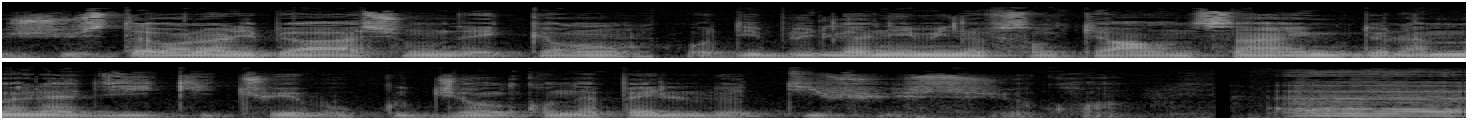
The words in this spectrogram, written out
juste avant la libération des camps, au début de l'année 1945, de la maladie qui tuait beaucoup de gens qu'on appelle le typhus, je crois. Euh,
